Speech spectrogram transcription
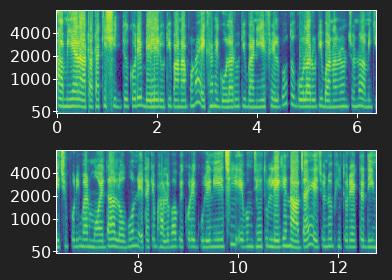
আমি আর আটাটাকে সিদ্ধ করে বেলে রুটি বানাবো না, এখানে গোলা রুটি বানিয়ে ফেলব। তো গোলা রুটি বানানোর জন্য আমি কিছু পরিমাণ ময়দা, লবণ এটাকে ভালোভাবে করে গুলে নিয়েছি এবং যেহেতু লেগে না যায়, এজন্য ভিতরে একটা ডিম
